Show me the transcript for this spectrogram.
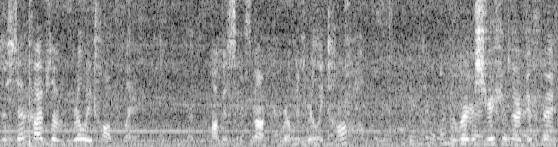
The Sen 5 is a really tall plane. But obviously, it's not really, really tall. The registrations are different.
